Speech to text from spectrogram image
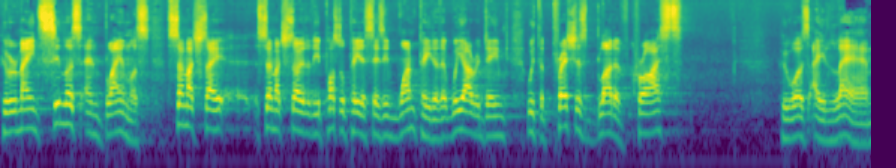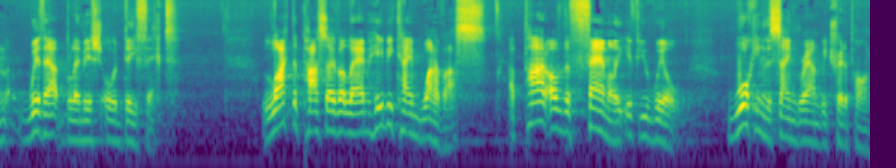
who remained sinless and blameless, so much so, so much so that the apostle Peter says in 1 Peter that we are redeemed with the precious blood of Christ who was a lamb without blemish or defect. Like the Passover lamb, he became one of us, a part of the family, if you will, walking the same ground we tread upon,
